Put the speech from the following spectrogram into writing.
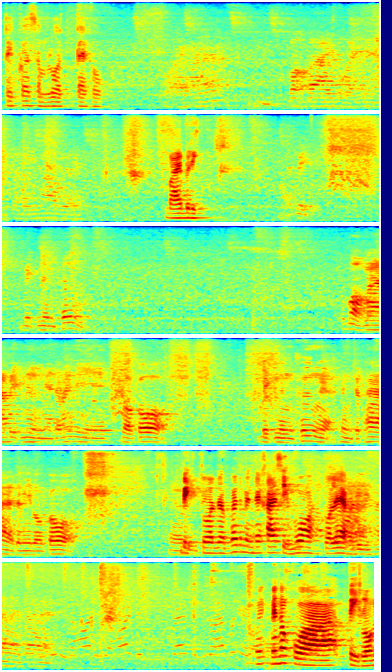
เป็กก็สำรวจแปดหกสวยนะบอกบายสวยเนี่ยตัวนี้ชอบเลยบายบริกบรกบรกหนึ่งครึ่งเขา บอกมาเบรกหนึ่งเนี่ยจะไม่มีโลโก้เบรกหนึ่งครึ่งเนี่ยหนึ่งจุดห้าจะมีโลโก้เออบิกตัวเดิมก็จะเป็นคล้ายๆสีม่วงอะตัวแรกอะใช่ดีใช่ใช่ไม่ไม่ต้องกลัวปีกล้ม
